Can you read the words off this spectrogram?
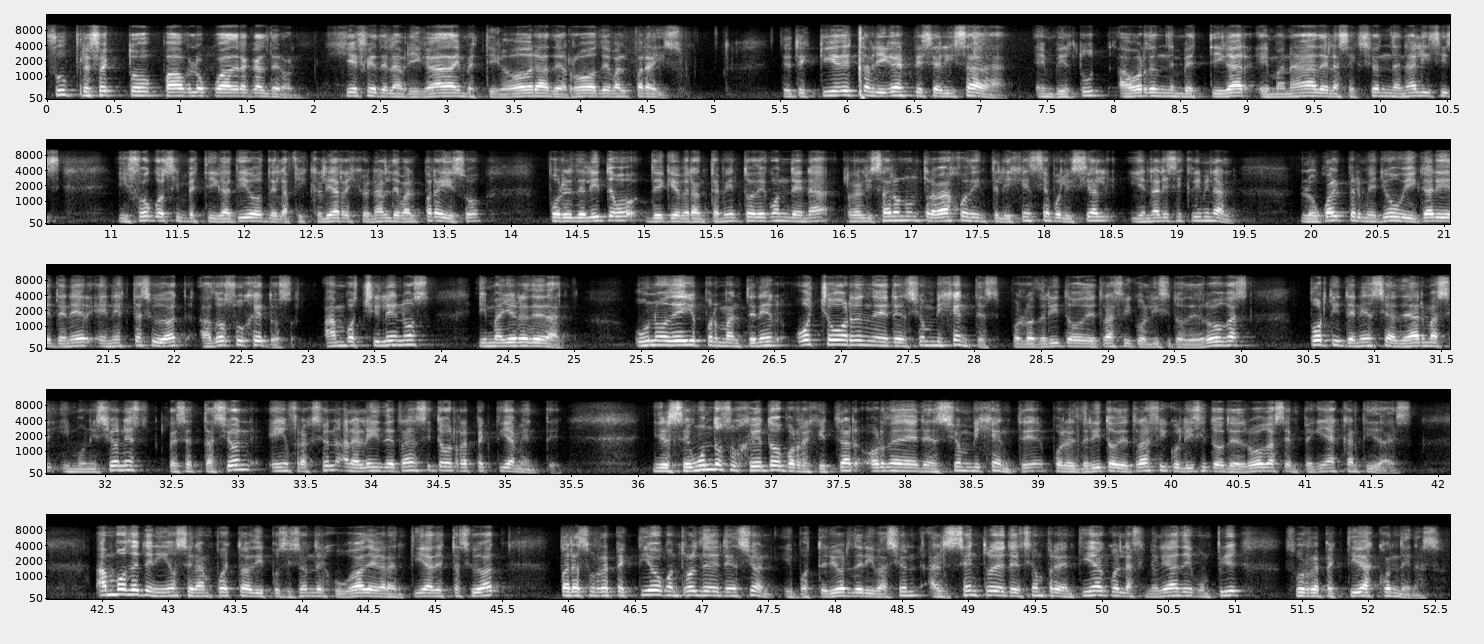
Subprefecto Pablo Cuadra Calderón, jefe de la Brigada Investigadora de Robo de Valparaíso. Detective de esta brigada especializada, en virtud a orden de investigar emanada de la sección de análisis y focos investigativos de la Fiscalía Regional de Valparaíso, por el delito de quebrantamiento de condena, realizaron un trabajo de inteligencia policial y análisis criminal, lo cual permitió ubicar y detener en esta ciudad a dos sujetos, ambos chilenos y mayores de edad, uno de ellos por mantener ocho órdenes de detención vigentes por los delitos de tráfico ilícito de drogas, porte tenencia de armas y municiones, receptación e infracción a la ley de tránsito respectivamente. Y el segundo sujeto por registrar orden de detención vigente por el delito de tráfico ilícito de drogas en pequeñas cantidades. Ambos detenidos serán puestos a disposición del juzgado de garantía de esta ciudad para su respectivo control de detención y posterior derivación al centro de detención preventiva con la finalidad de cumplir sus respectivas condenas.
